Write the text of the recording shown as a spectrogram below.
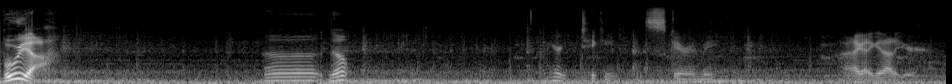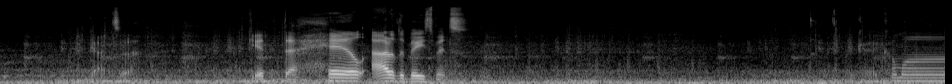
Booyah! Uh, no. I'm hearing ticking. It's scaring me. I gotta get out of here. Got to get the hell out of the basement. Okay, come on.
